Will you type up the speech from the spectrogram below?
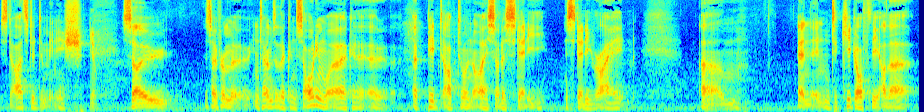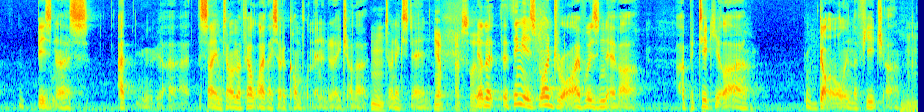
starts to diminish. Yep. So, so from a, in terms of the consulting work, I picked up to a nice sort of steady, steady rate, um, and then to kick off the other business at, uh, at the same time, I felt like they sort of complemented each other Mm. to an extent. Yep, absolutely. Now, the, the thing is, my drive was never a particular goal in the future. Mhm.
